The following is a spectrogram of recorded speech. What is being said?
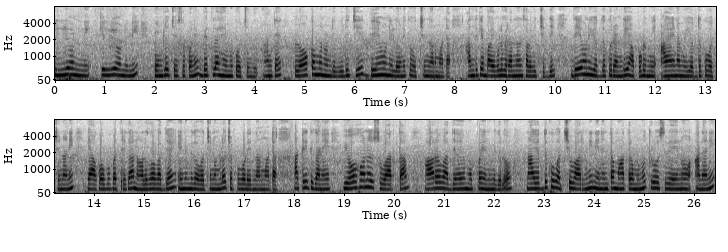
కిల్యోన్ని కిల్యోనిని పెండ్లి చేసుకొని బెత్లహేమికి వచ్చింది. అంటే లోకము నుండి విడిచి దేవునిలోనికి వచ్చిందనమాట. అందుకే బైబిల్ గ్రంథం సెలవిచ్చింది దేవుని యుద్ధకు రండి అప్పుడు మీ ఆయన మీ యుద్ధకు వచ్చినని యాకోబు పత్రిక నాలుగవ అధ్యాయం ఎనిమిదో వచనంలో చెప్పబడింది అనమాట అట్రీతిగానే యోహోను సువార్త ఆరవ అధ్యాయం ముప్పై ఎనిమిదిలో నా యొద్దకు వచ్చి వారిని నేనెంత మాత్రమును త్రోసివేయను అనని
